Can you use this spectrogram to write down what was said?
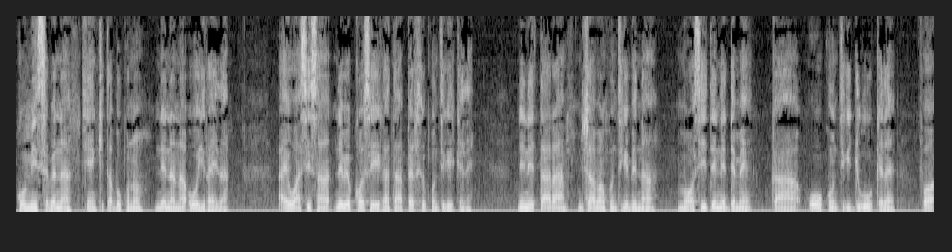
ko min sɛbɛnna tiɲɛ kitabu kɔnɔ ne nana o yira i la ayiwa sisan ne bɛ kɔsegi ka taa pɛrisi kuntigi kɛlɛ ni ne taara jaban kuntigi bɛ na mɔgɔ si tɛ ne dɛmɛ ka o kuntigi juguw kɛlɛ fɔ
